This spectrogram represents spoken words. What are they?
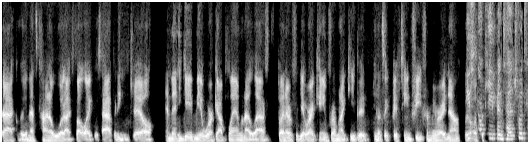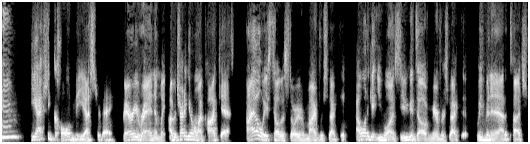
Exactly. And that's kind of what I felt like was happening in jail. And then he gave me a workout plan when I left. So I never forget where I came from. And I keep it, you know, it's like 15 feet from me right now. But you still also, keep in touch with him? He actually called me yesterday, very randomly. I've been trying to get him on my podcast. I always tell the story from my perspective. I want to get you on so you can tell from your perspective. We've been in and out of touch.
